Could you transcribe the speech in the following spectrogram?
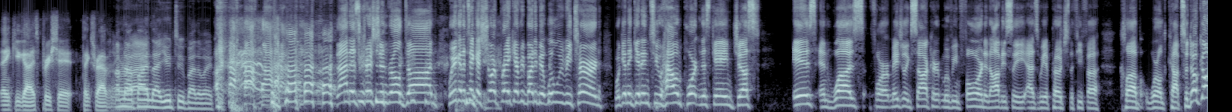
Thank you guys. Appreciate it. Thanks for having me. I'm not right. buying that YouTube, by the way. that is Cristian Roldan. We're going to take a short break, everybody, but when we return, we're going to get into how important this game just is and was for Major League Soccer moving forward, and obviously as we approach the FIFA Club World Cup. So don't go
